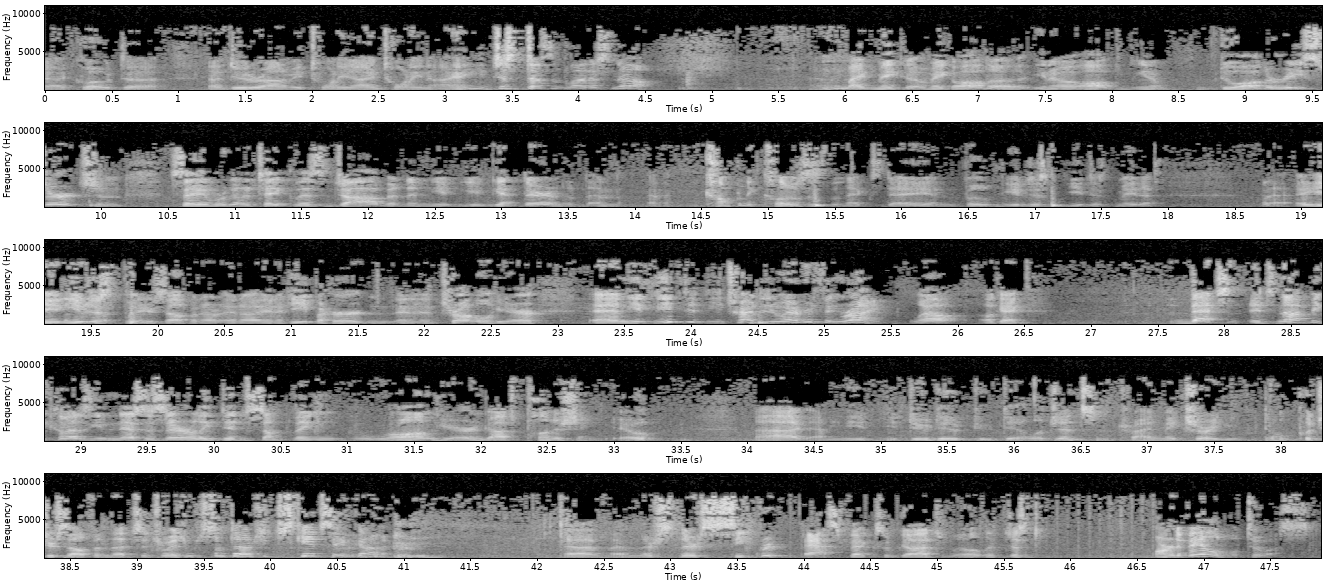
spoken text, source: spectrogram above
uh, quote uh, uh, Deuteronomy twenty nine twenty nine, He just doesn't let us know. And we might make make all the you know all you know do all the research and say we're going to take this job, and then you, you get there and, and and the company closes the next day, and boom, you just you just made a uh, you, you just put yourself in a, in a, in a heap of hurt and, and, and trouble here, and you, you you tried to do everything right. Well, okay, that's it's not because you necessarily did something wrong here and God's punishing you. Uh, I mean, you, you do do due diligence and try and make sure you don't put yourself in that situation. But sometimes you just can't see it coming. Uh, and there's there's secret aspects of God's will that just aren't available to us.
